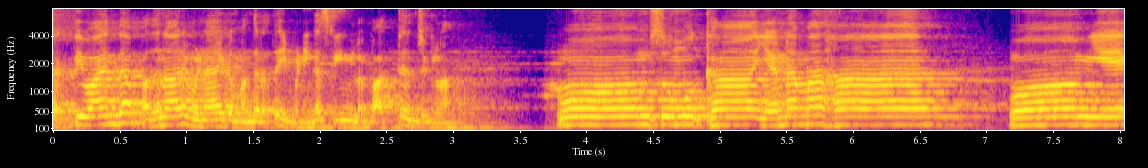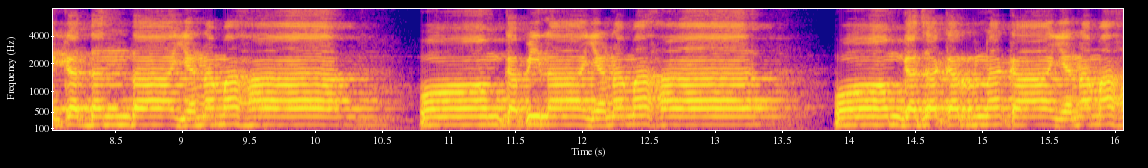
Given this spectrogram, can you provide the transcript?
சக்தி வாய்ந்த பதினாறு விநாயக மந்திரத்தை இப்போ நீங்கள் ஸ்க்ரீனில் பார்த்து தெரிஞ்சுக்கலாம். ஓம் சுமுகாய நமஹ. ஓம் ஏகதந்தாய நமஹ. ஓம் கபிலாய நமஹ. ஓம் கஜகர்ணகாய நமஹ.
